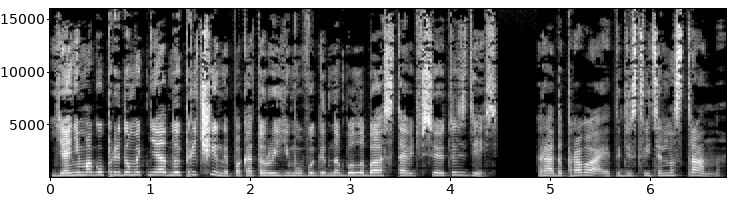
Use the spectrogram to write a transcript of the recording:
Я не могу придумать ни одной причины, по которой ему выгодно было бы оставить все это здесь. Рада права, это действительно странно.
